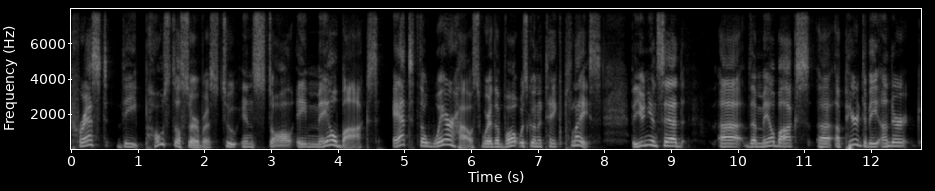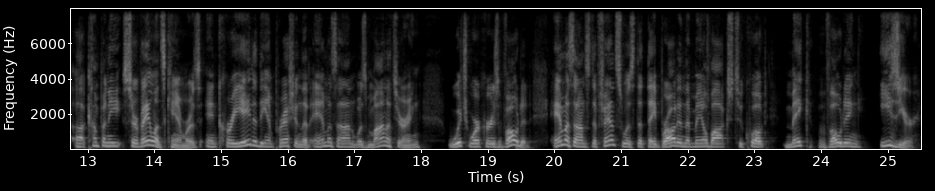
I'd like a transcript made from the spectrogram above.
pressed the postal service to install a mailbox at the warehouse where the vote was going to take place. The union said uh, the mailbox uh, appeared to be under uh, company surveillance cameras and created the impression that Amazon was monitoring which workers voted. Amazon's defense was that they brought in the mailbox to, quote, make voting easier.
